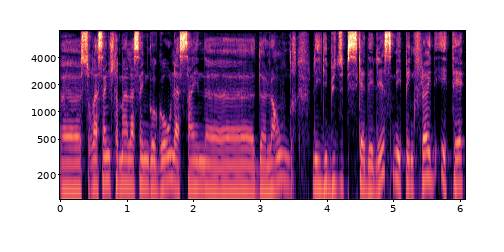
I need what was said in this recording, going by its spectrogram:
euh, sur la scène justement, la scène gogo, la scène de Londres, les débuts du psychédélisme. Et Pink Floyd était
